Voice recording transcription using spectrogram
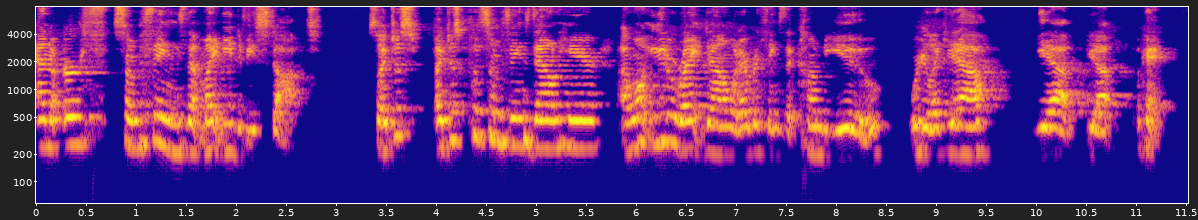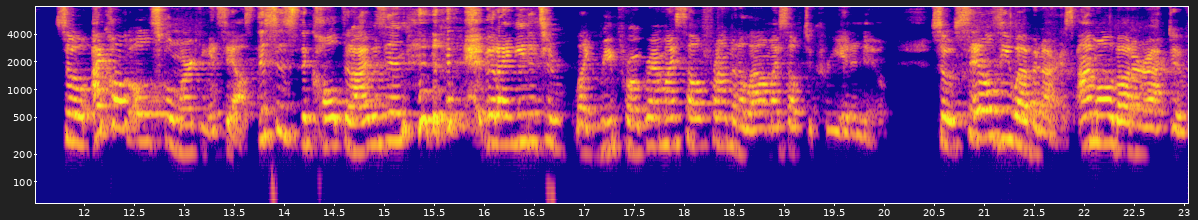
and earth some things that might need to be stopped. So I just I just put some things down here. I want you to write down whatever things that come to you where you're like, yeah, yeah, yeah. Okay. So I call it old school marketing and sales. This is the cult that I was in that I needed to like reprogram myself from and allow myself to create a new. So salesy webinars. I'm all about interactive.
